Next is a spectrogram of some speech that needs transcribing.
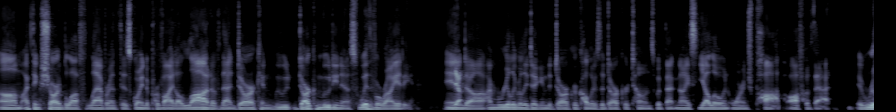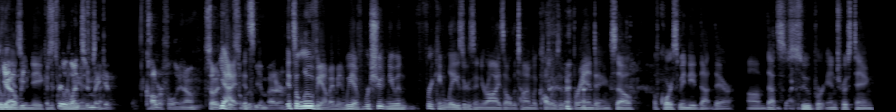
um, I think Shard Bluff Labyrinth is going to provide a lot of that dark and mood, dark moodiness with variety. And yeah. uh, I'm really, really digging the darker colors, the darker tones with that nice yellow and orange pop off of that. It really yeah, is unique, and it's really want to make it colorful, you know. So it yeah, it's, better. It's illuvium. I mean, we have we're shooting you in freaking lasers in your eyes all the time with colors of that branding. So of course we need that there. Um, that's exactly. super interesting.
